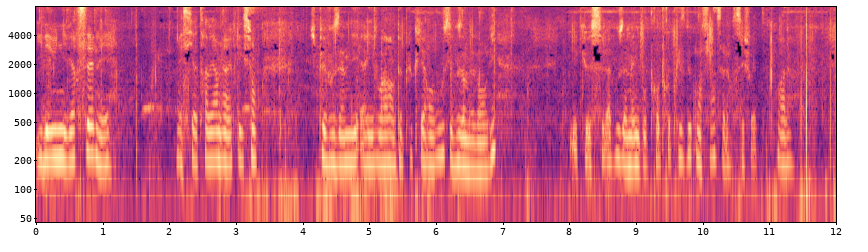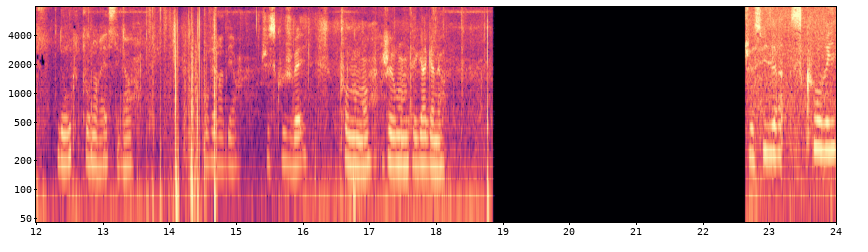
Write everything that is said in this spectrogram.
il est, universel. Et, et si à travers mes réflexions, je peux vous amener à y voir un peu plus clair en vous, si vous en avez envie, que cela vous amène vos propres prises de conscience, alors c'est chouette. Voilà. Donc pour le reste, eh bien, on verra bien jusqu'où je vais. Pour le moment, je vais au Monte Gargano. Je suis à Scori.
